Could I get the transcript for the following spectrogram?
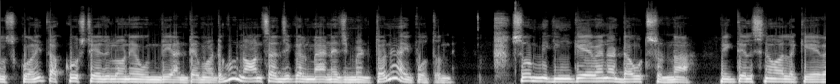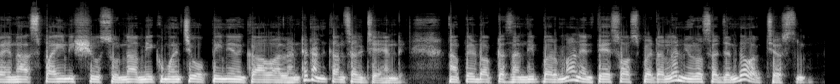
చూసుకొని తక్కువ స్టేజ్లోనే ఉంది అంటే మటుకు నాన్ సర్జికల్ మేనేజ్మెంట్తోనే అయిపోతుంది. సో మీకు ఇంకేమైనా డౌట్స్ ఉన్నా మీకు తెలిసిన వాళ్ళకి ఏవైనా స్పైన్ ఇష్యూస్ ఉన్నా మీకు మంచి ఒపీనియన్ కావాలంటే నన్ను కన్సల్ట్ చేయండి. నా పేరు డాక్టర్ సందీప్ వర్మ నేను పేస్ హాస్పిటల్లో న్యూరో సర్జన్గా వర్క్ చేస్తున్నాను.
